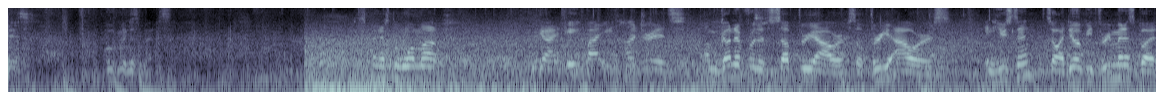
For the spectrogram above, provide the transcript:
is. Movement is medicine. Just finished the warm up. We got 8 by 800s. I'm gunning for the sub three hour, so three hours in Houston. So ideal would be three minutes, but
